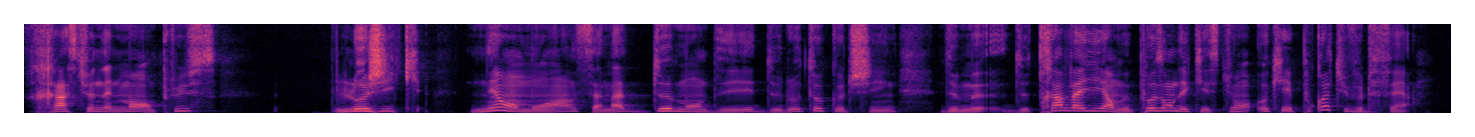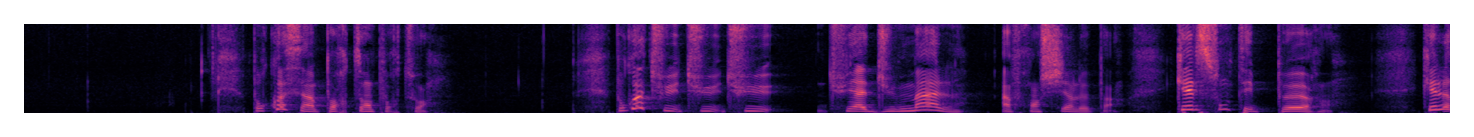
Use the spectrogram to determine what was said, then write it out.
rationnellement en plus logique. Néanmoins, ça m'a demandé de l'auto-coaching, de, de travailler en me posant des questions. Ok, pourquoi tu veux le faire? Pourquoi c'est important pour toi? Pourquoi tu, tu, tu, tu, as du mal à franchir le pas? Quelles sont tes peurs? Quel,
